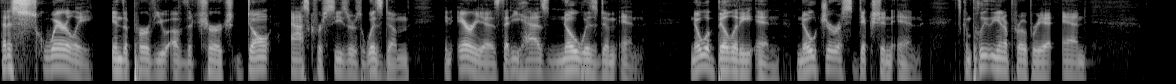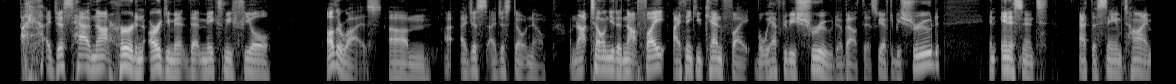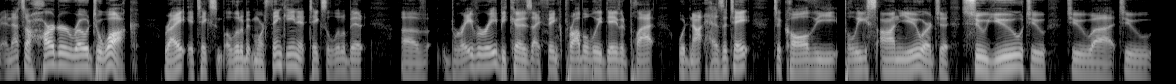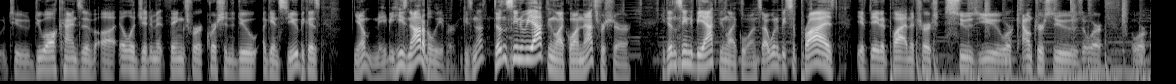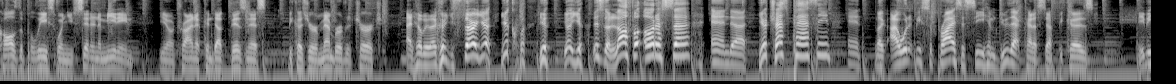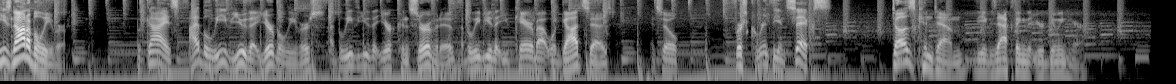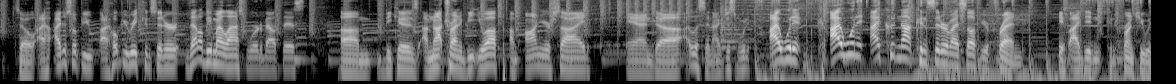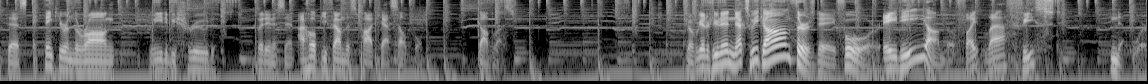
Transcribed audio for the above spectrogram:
that is squarely in the purview of the church. Don't ask for Caesar's wisdom in areas that he has no wisdom in, no ability in, no jurisdiction in. It's completely inappropriate, and I, I just have not heard an argument that makes me feel otherwise. Um, I, I just I just don't know. I'm not telling you to not fight. I think you can fight, but we have to be shrewd about this. We have to be shrewd and innocent at the same time, and that's a harder road to walk. Right? It takes a little bit more thinking. It takes a little bit of bravery because I think probably David Platt would not hesitate to call the police on you or to sue you to to uh, to to do all kinds of uh, illegitimate things for a Christian to do against you because you know maybe he's not a believer. He's not doesn't seem to be acting like one. That's for sure. He doesn't seem to be acting like one. So I wouldn't be surprised if David Platt in the church sues you or countersues or or calls the police when you sit in a meeting, you know, trying to conduct business because you're a member of the church. And he'll be like, "Sir, you you you you this is a lawful order, sir, and uh, you're trespassing." And like, I wouldn't be surprised to see him do that kind of stuff because maybe he's not a believer. But guys, I believe you that you're believers. I believe you that you're conservative. I believe you that you care about what God says. And so 1 Corinthians 6 does condemn the exact thing that you're doing here. So I, I just hope you I hope you reconsider. That'll be my last word about this, um, because I'm not trying to beat you up. I'm on your side, and uh, listen. I just would I wouldn't I wouldn't I could not consider myself your friend if I didn't confront you with this. I think you're in the wrong. We need to be shrewd but innocent. I hope you found this podcast helpful. God bless. Don't forget to tune in next week on Thursday for AD on the Fight Laugh Feast Network.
